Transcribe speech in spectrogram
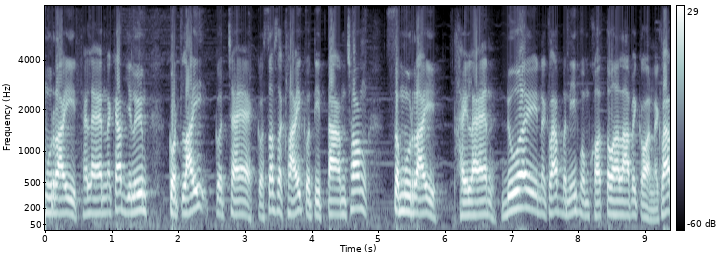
มุไรไทยแลนด์นะครับ อย่าลืมกดไลค์กดแชร์ กด Subscribe กดติดตามช่องสมุไรไทยแลนด์ด้วยนะครับ วันนี้ผมขอตัวลาไปก่อนนะครับ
